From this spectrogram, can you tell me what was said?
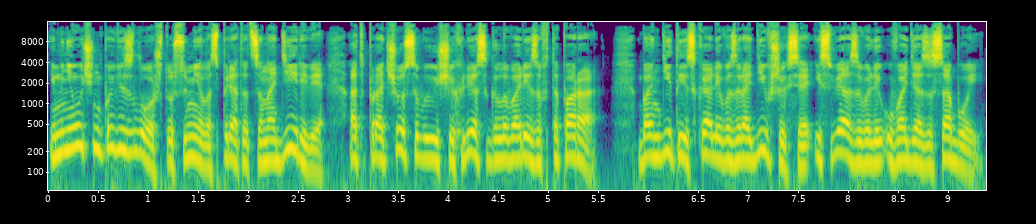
и мне очень повезло, что сумела спрятаться на дереве от прочесывающих лес головорезов топора. Бандиты искали возродившихся и связывали, уводя за собой.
